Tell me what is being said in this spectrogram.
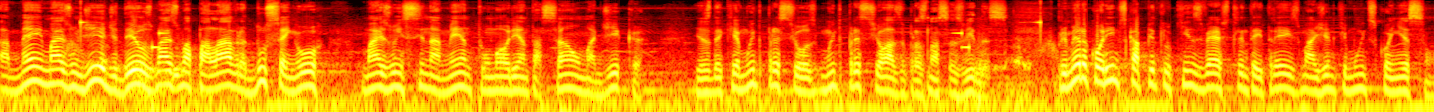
Amém. Mais um dia de Deus, mais uma palavra do Senhor, mais um ensinamento, uma orientação, uma dica. Isso daqui é muito precioso, muito preciosa para as nossas vidas. 1 Coríntios capítulo 15, verso 33, imagino que muitos conheçam.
